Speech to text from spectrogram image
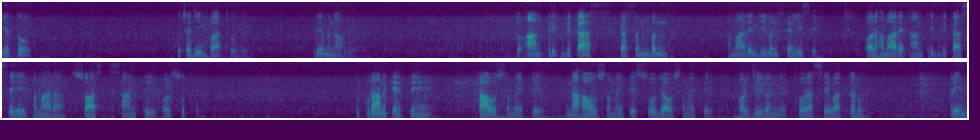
ये तो कुछ अजीब बात हो गई। प्रेम ना हुआ। तो आंतरिक विकास का संबंध हमारे जीवन शैली से है और हमारे आंतरिक विकास से ही हमारा स्वास्थ्य, शांति और सुख है। तो पुराण कहते हैं, खाओ समय पे, नहाओ समय पे, सो जाओ समय पे और जीवन में थोड़ा सेवा करो, प्रेम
